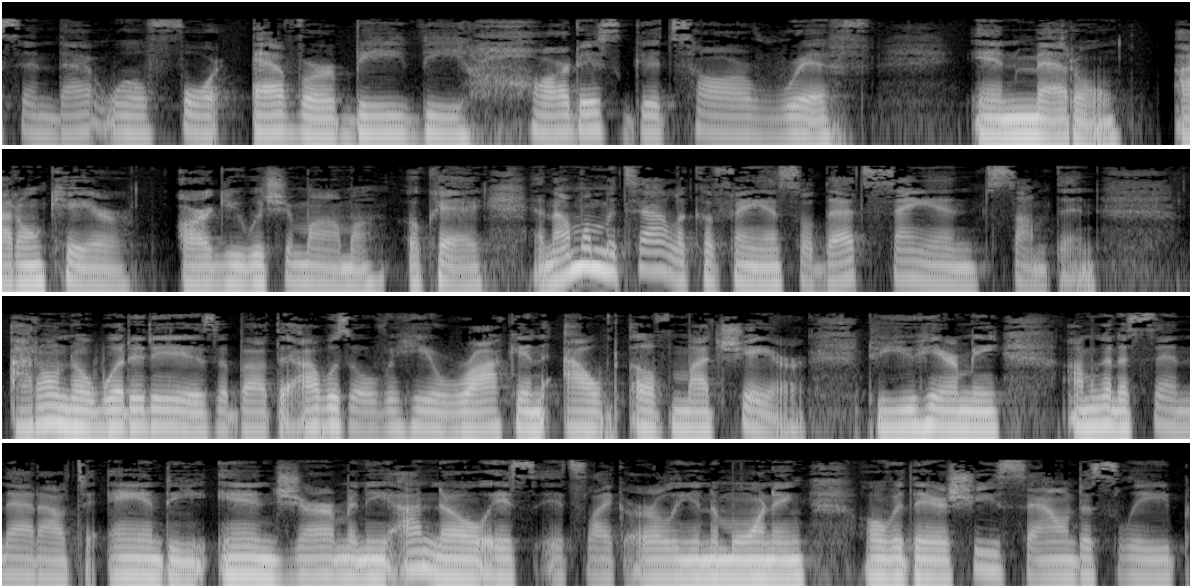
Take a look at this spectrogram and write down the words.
Listen, that will forever be the hardest guitar riff in metal. I don't care. Argue with your mama. Okay. And I'm a Metallica fan, so that's saying something. I don't know what it is about that. I was over here rocking out of my chair. Do you hear me? I'm going to send that out to Andy in Germany. I know it's, it's like early in the morning over there. She's sound asleep,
